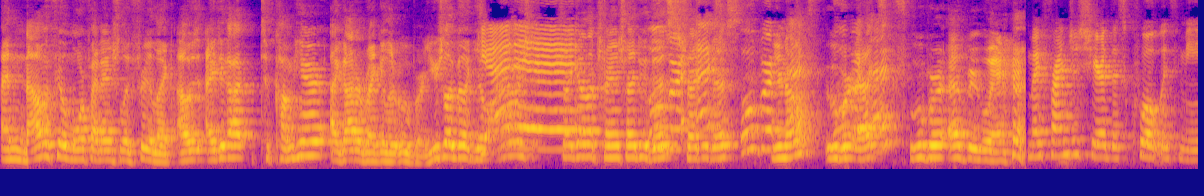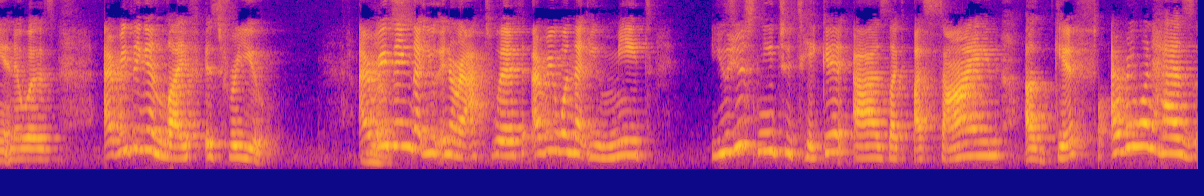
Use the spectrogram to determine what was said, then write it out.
And now I feel more financially free. Like I was, I got to come here. I got a regular Uber. Usually I'd be like, Yo, Get I should I get on the train? Should I do this? Uber should I do this? Uber you know, X, Uber, Uber X, X. Uber everywhere. My friend just shared this quote with me, and it was Everything in life is for you. Everything that you interact with, everyone that you meet, you just need to take it as like a sign, a gift. Everyone has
